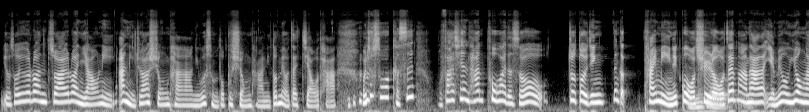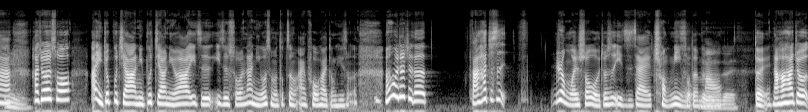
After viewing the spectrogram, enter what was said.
有时候又会乱抓乱咬你啊！你就要凶它，你为什么都不凶他？你都没有在教他。我就说，可是我发现他破坏的时候，就都已经那个 timing 已经过去了，我再骂他也没有用啊。他就会说，啊，你就不教，你不教，你又要一直一直说，那你为什么都这么爱破坏东西什么？然后我就觉得，反正他就是认为说我就是一直在宠溺我的猫。对，然后他就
